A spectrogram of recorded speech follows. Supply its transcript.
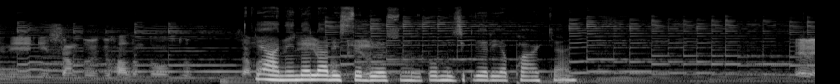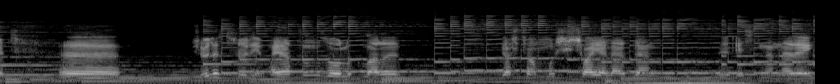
Yani insan duygu halinde olduğu zaman Yani neler yapabiliyor. hissediyorsunuz bu müzikleri yaparken? Evet. eee, şöyle söyleyeyim. Hayatın zorlukları yaşanmış hikayelerden e, esinlenerek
